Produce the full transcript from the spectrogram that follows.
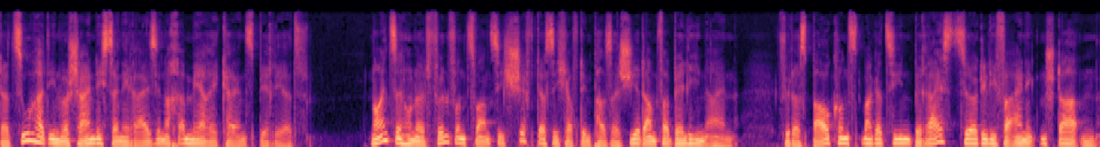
Dazu hat ihn wahrscheinlich seine Reise nach Amerika inspiriert. 1925 schifft er sich auf dem Passagierdampfer Berlin ein. Für das Baukunstmagazin bereist Zörgel die Vereinigten Staaten,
